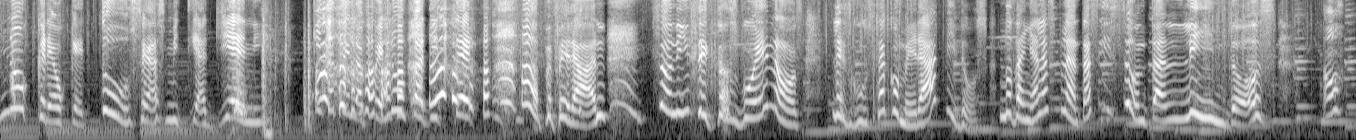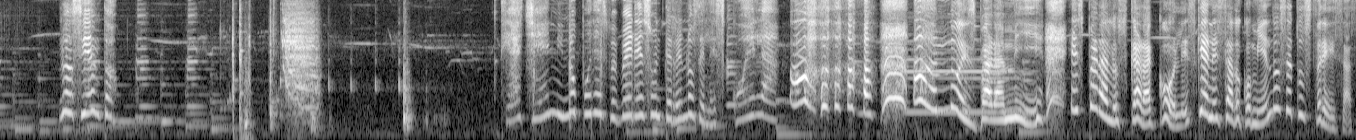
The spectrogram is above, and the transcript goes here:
No creo que tú seas mi tía Jenny. ¡Quítate la peluca, Dieter! ¡Ah, Peperán! Son insectos buenos. Les gusta comer ácidos. No dañan las plantas y son tan lindos. Oh, lo siento. Tía Jenny, no puedes beber eso en terrenos de la escuela. Ah, no es para mí. Es para los caracoles que han estado comiéndose tus fresas.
